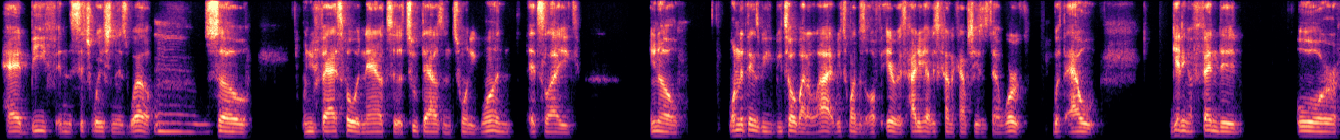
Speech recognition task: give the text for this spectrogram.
had beef in the situation as well. Mm. So when you fast forward now to 2021, it's like, you know, one of the things we, we talk about a lot, we talk about this off air is how do you have these kind of conversations at work without getting offended or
